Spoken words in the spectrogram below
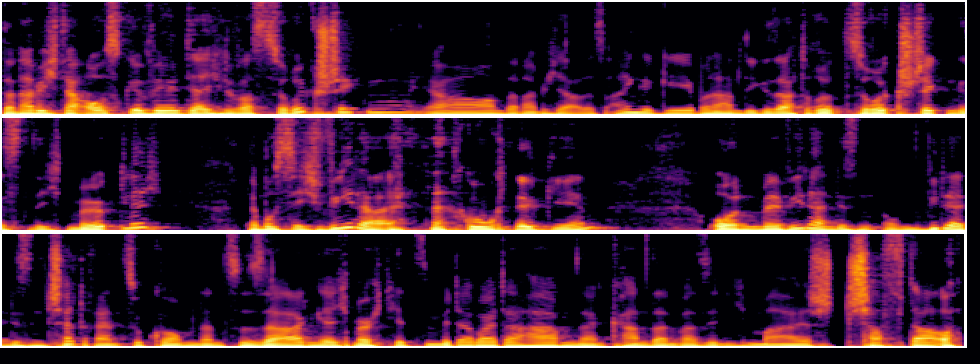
dann habe ich da ausgewählt, ja, ich will was zurückschicken. Ja, und dann habe ich alles eingegeben und dann haben die gesagt, rü- zurückschicken ist nicht möglich. Dann musste ich wieder nach Google gehen und mir wieder in diesen, um wieder in diesen Chat reinzukommen, dann zu sagen, ja, ich möchte jetzt einen Mitarbeiter haben. Dann kam dann, weiß ich nicht, Mahesh Chafta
